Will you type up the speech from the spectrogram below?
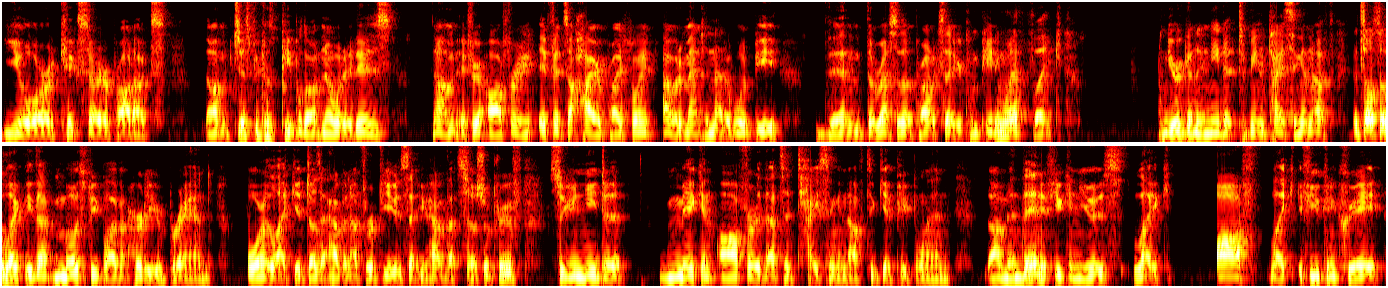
your Kickstarter products um, just because people don't know what it is. Um, if you're offering, if it's a higher price point, I would imagine that it would be than the rest of the products that you're competing with. Like, you're going to need it to be enticing enough. It's also likely that most people haven't heard of your brand or like it doesn't have enough reviews that you have that social proof. So you need to make an offer that's enticing enough to get people in. Um, and then if you can use like off, like if you can create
